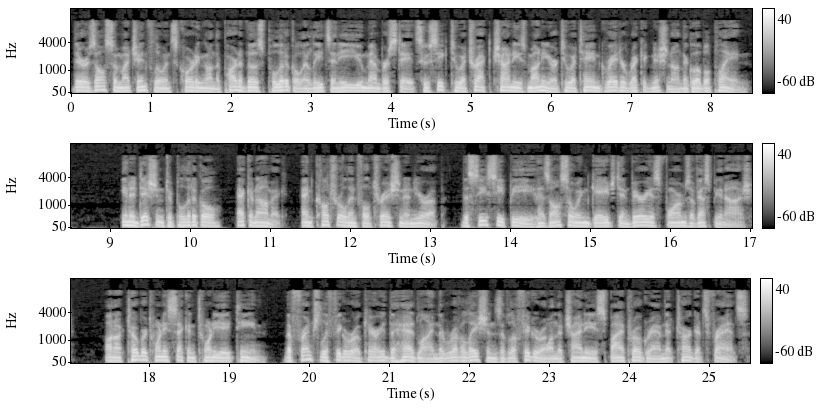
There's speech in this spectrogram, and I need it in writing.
there is also much influence courting on the part of those political elites in EU member states who seek to attract Chinese money or to attain greater recognition on the global plane. In addition to political, economic, and cultural infiltration in Europe, the CCP has also engaged in various forms of espionage. On October 22, 2018, the French Le Figaro carried the headline The Revelations of Le Figaro on the Chinese spy program that targets France.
